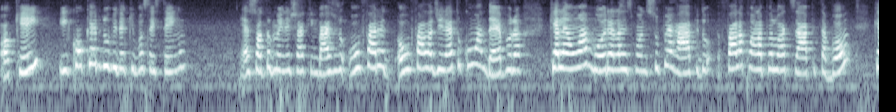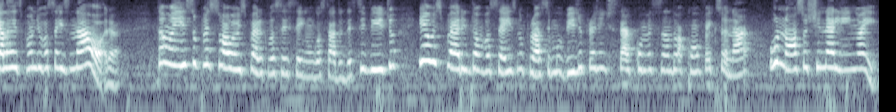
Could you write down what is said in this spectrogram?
ok? E qualquer dúvida que vocês tenham, é só também deixar aqui embaixo ou fala, ou fala direto com a Débora, que ela é um amor, ela responde super rápido. Fala com ela pelo WhatsApp, tá bom? Que ela responde vocês na hora. Então é isso, pessoal. Eu espero que vocês tenham gostado desse vídeo. E eu espero, então, vocês no próximo vídeo pra gente estar começando a confeccionar o nosso chinelinho aí.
